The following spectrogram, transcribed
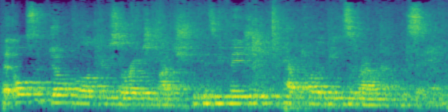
that also don't blow up your story too much because you've made sure that you've kept all the beats around them the same.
